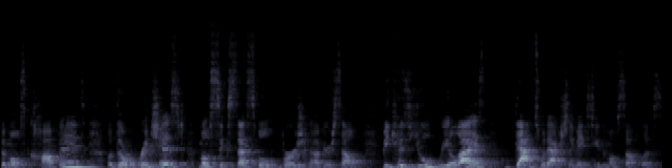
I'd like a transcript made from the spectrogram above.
the most confident, the richest, most successful version of yourself because you'll realize that's what actually makes you the most selfless.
